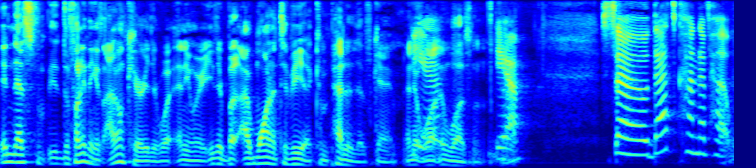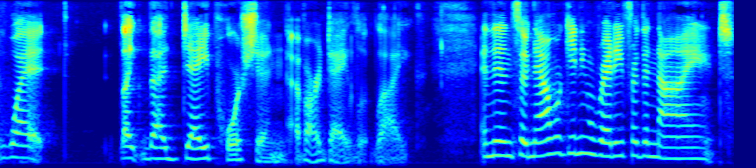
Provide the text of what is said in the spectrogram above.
and that's the funny thing is I don't care either way anyway either, but I want it to be a competitive game, and it, Yeah. wa- it wasn't. Yeah. So that's kind of how, what like the day portion of our day looked like. And then so now we're getting ready for the night.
